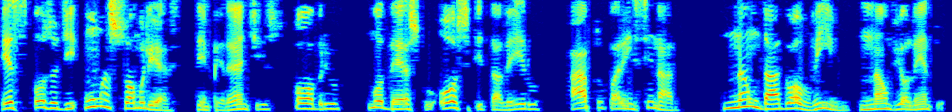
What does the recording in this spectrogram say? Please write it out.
esposo de uma só mulher, temperante, sóbrio, modesto, hospitaleiro, apto para ensinar, não dado ao vinho, não violento,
